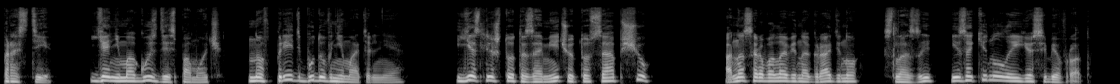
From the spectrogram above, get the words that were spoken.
Прости, я не могу здесь помочь, но впредь буду внимательнее. Если что-то замечу, то сообщу». Она сорвала виноградину с лозы и закинула ее себе в рот.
